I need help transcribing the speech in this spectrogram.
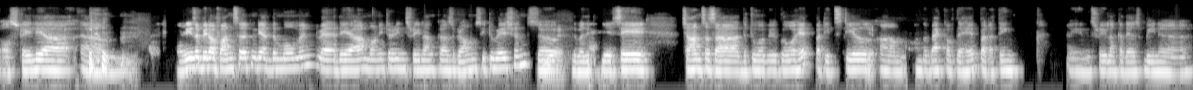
Australia. Um, there is a bit of uncertainty at the moment where they are monitoring Sri Lanka's ground situation. So Yeah. they say chances are the tour will go ahead, but it's still Yeah. um, on the back of the head. But I think in Sri Lanka there's been a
